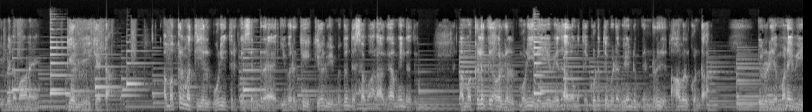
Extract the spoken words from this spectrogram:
இவ்விதமான கேள்வியை கேட்டார். அம்மக்கள் மத்தியில் ஊழியத்திற்கு சென்ற இவருக்கு இக்கேள்வி மிகுந்த சவாலாக அமைந்தது. அம்மக்களுக்கு அவர்கள் மொழியிலேயே வேதாகமத்தை கொடுத்து விட வேண்டும் என்று ஆவல் கொண்டார். இவருடைய மனைவி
